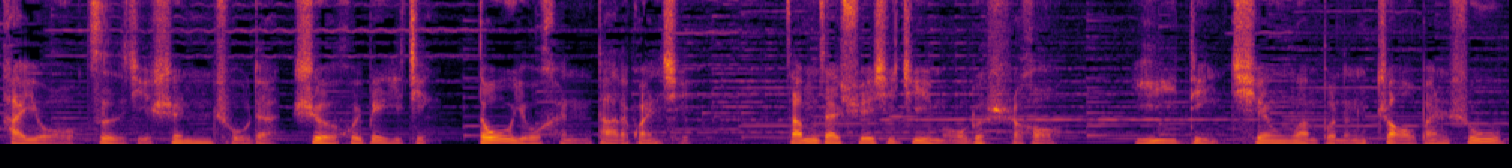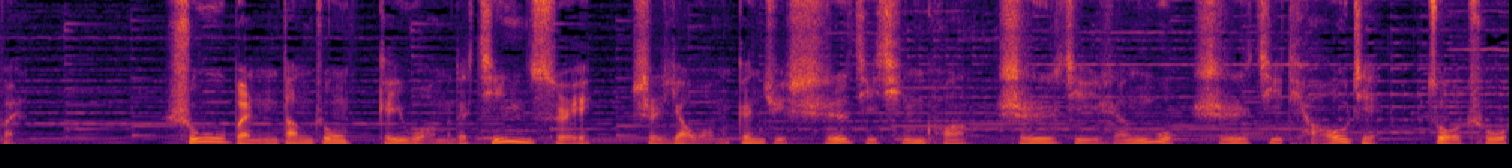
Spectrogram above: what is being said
还有自己身处的社会背景，都有很大的关系。咱们在学习计谋的时候，一定千万不能照搬书本。书本当中给我们的精髓是要我们根据实际情况、实际人物、实际条件，做出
